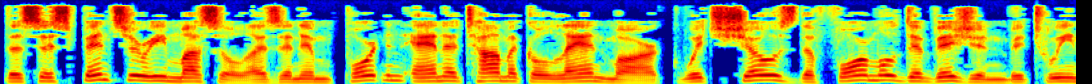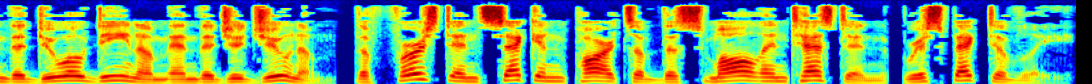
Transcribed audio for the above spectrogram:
The suspensory muscle is an important anatomical landmark which shows the formal division between the duodenum and the jejunum, the first and second parts of the small intestine, respectively.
